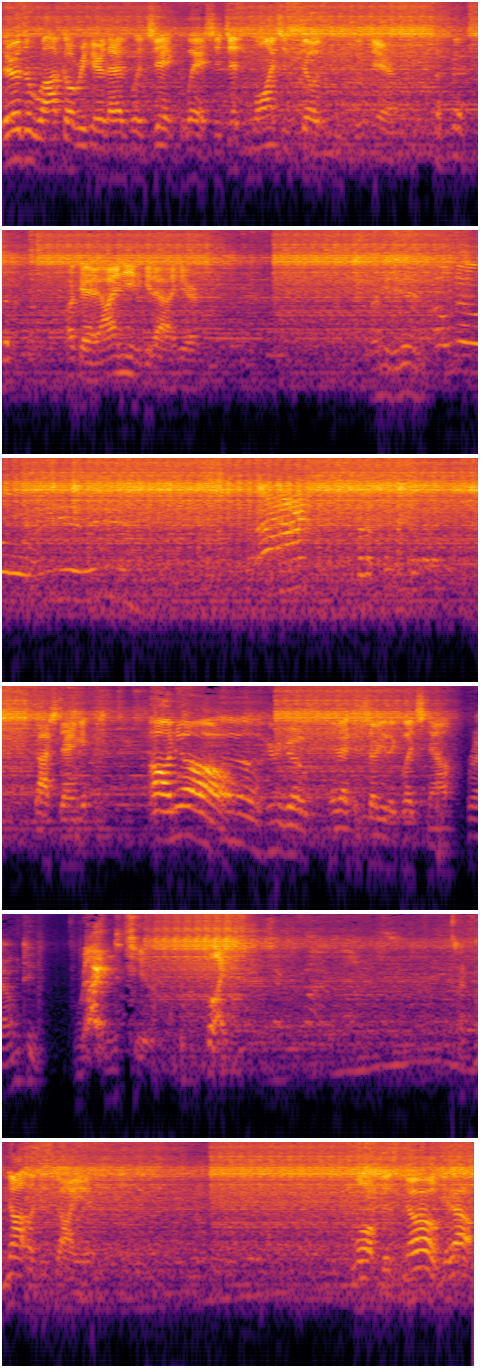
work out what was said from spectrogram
There's a rock over here that is legit glitched. It just launches ghosts into the air. Okay, I need to get out of here. Oh no! I need in! Gosh dang it. Oh no! Oh, here we go. Maybe I can show you the glitch now. Round two. Round two. Fight! Let's not let this guy in. Up this. No, get out.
